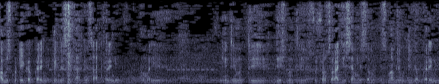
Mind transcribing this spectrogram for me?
हम इसको टेकअप करेंगे केंद्र सरकार के साथ करेंगे। हमारे केंद्रीय मंत्री विदेश मंत्री सुषमा स्वराज जी से हम इस, मामले को टेकअप करेंगे।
